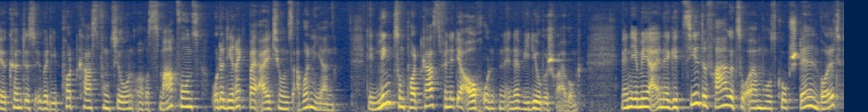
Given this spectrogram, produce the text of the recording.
Ihr könnt es über die Podcast-Funktion eures Smartphones oder direkt bei iTunes abonnieren. Den Link zum Podcast findet ihr auch unten in der Videobeschreibung. Wenn ihr mir eine gezielte Frage zu eurem Horoskop stellen wollt,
